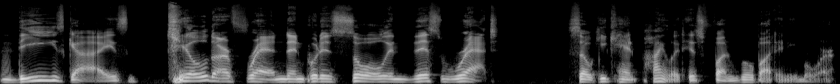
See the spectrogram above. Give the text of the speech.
these guys killed our friend and put his soul in this rat. So he can't pilot his fun robot anymore.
